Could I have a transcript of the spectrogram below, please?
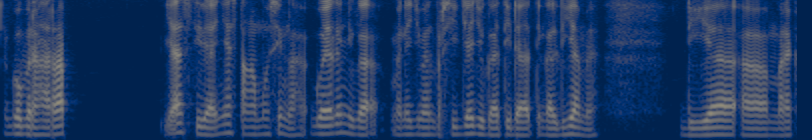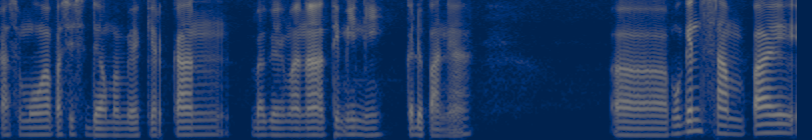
gue berharap ya setidaknya setengah musim lah. Gue yakin juga manajemen Persija juga tidak tinggal diam ya. Dia uh, mereka semua pasti sedang memikirkan bagaimana tim ini ke depannya. Uh, mungkin sampai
